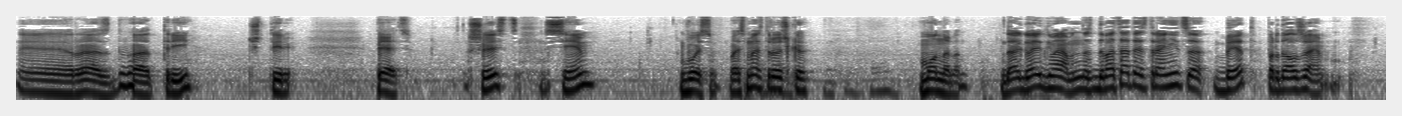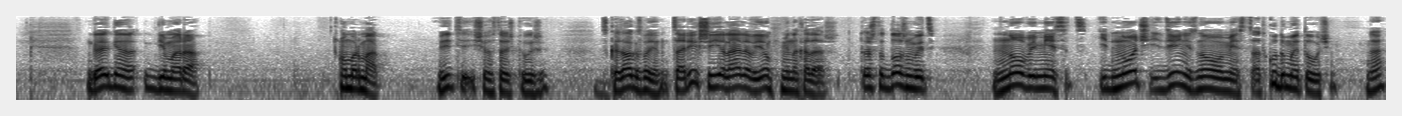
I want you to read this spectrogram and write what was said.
Э, раз, два, три, четыре, пять, шесть, семь, восемь. Восьмая строчка. Монолан. Да, говорит Гимара. 20 страница Бет. Продолжаем. Говорит Гимара. Омармар. Видите, еще строчка выше. Сказал господин, царик шие лайла в минахадаш. То, что должен быть новый месяц, и ночь, и день из нового месяца. Откуда мы это учим? Да?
